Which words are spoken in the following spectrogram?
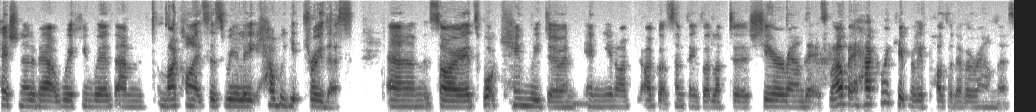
passionate about working with um, my clients is really how we get through this. Um, so it's what can we do? And, and you know, I've, I've got some things I'd love to share around that as well, but how can we keep really positive around this?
